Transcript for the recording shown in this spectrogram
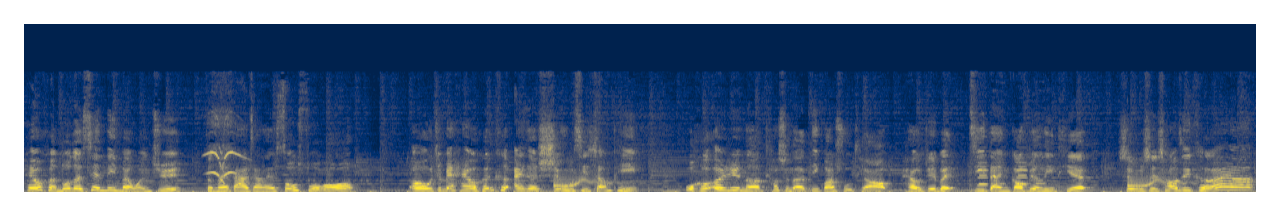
还有很多的限定版文具等待大家来搜索哦。哦，这边还有很可爱的食物系商品，我和二日呢挑选了地瓜薯条，还有这本鸡蛋糕便利贴，是不是超级可爱啊？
